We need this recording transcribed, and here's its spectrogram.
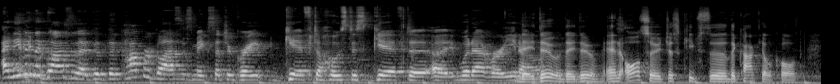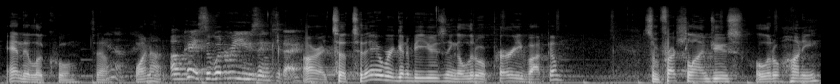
And even the glasses, the, the copper glasses make such a great gift, a hostess gift, a, a whatever, you know. They do, they do, and also it just keeps the, the cocktail cold, and they look cool. So Yeah. why not? Okay, so what are we using today? All right, so today we're gonna be using a little prairie vodka, some fresh lime juice, a little honey,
